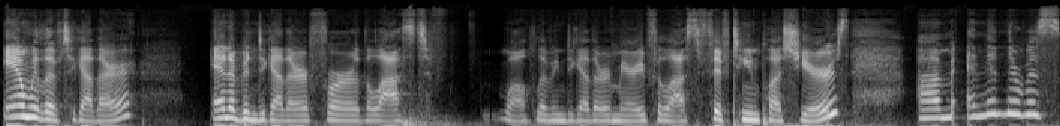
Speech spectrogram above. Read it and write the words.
and we live together and have been together for the last, well, living together and married for the last 15 plus years. Um, and then there was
